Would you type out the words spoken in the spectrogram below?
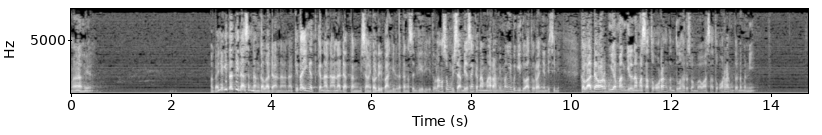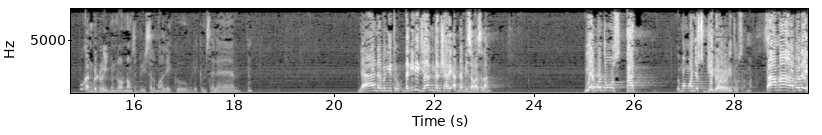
Nah ya Makanya kita tidak senang kalau ada anak-anak. Kita ingatkan anak-anak datang, misalnya kalau dipanggil datang sendiri, itu langsung bisa biasanya kena marah. Memangnya begitu aturannya di sini. Kalau ada orang buya manggil nama satu orang, tentu harus membawa satu orang untuk nemeni. Bukan berdui melonong sendiri. Assalamualaikum, Waalaikumsalam. Hmm? Ada begitu. Dan ini dijalankan syariat Nabi SAW. Biarpun tuh ustad, mamanya sejedor gitu sama. Sama, gak boleh.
